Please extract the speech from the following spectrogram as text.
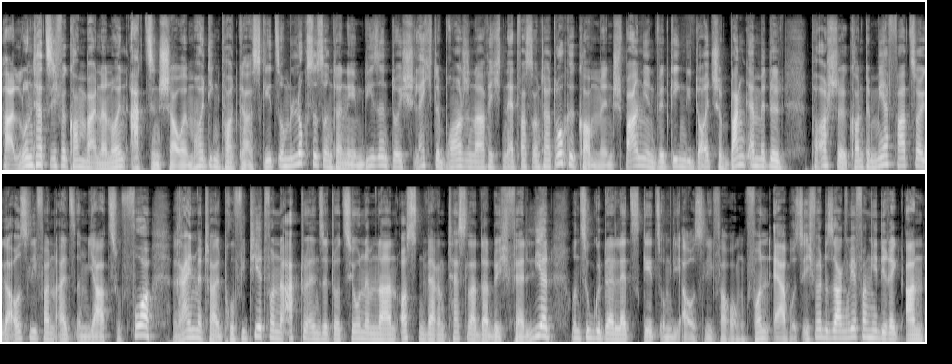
Hallo und herzlich willkommen bei einer neuen Aktienschau. Im heutigen Podcast geht es um Luxusunternehmen. Die sind durch schlechte Branchennachrichten etwas unter Druck gekommen. In Spanien wird gegen die Deutsche Bank ermittelt. Porsche konnte mehr Fahrzeuge ausliefern als im Jahr zuvor. Rheinmetall profitiert von der aktuellen Situation im Nahen Osten, während Tesla dadurch verliert. Und zu guter Letzt geht es um die Auslieferung von Airbus. Ich würde sagen, wir fangen hier direkt an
